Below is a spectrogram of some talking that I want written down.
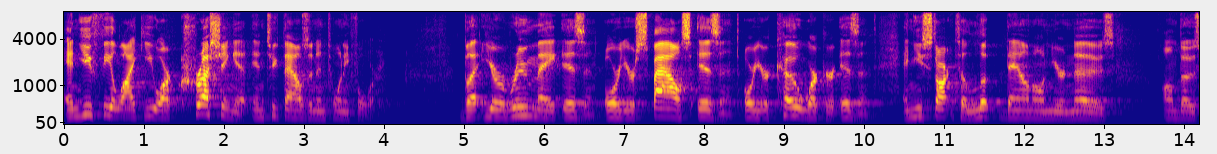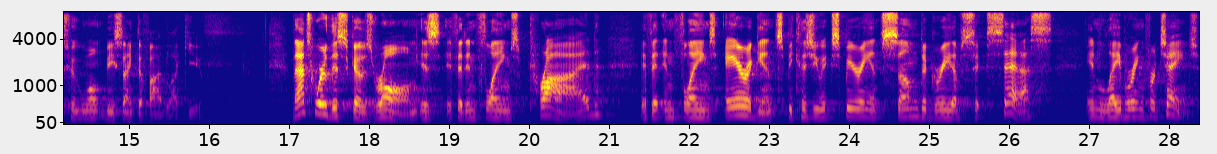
and you feel like you are crushing it in 2024. But your roommate isn't, or your spouse isn't, or your coworker isn't, and you start to look down on your nose on those who won't be sanctified like you. That's where this goes wrong is if it inflames pride, if it inflames arrogance because you experience some degree of success in laboring for change.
